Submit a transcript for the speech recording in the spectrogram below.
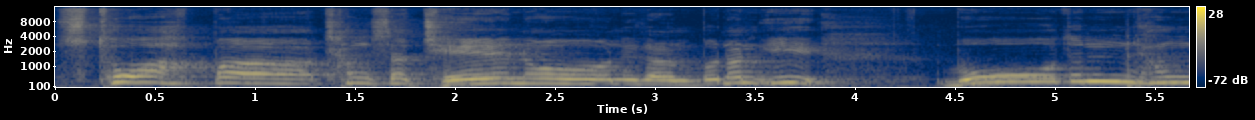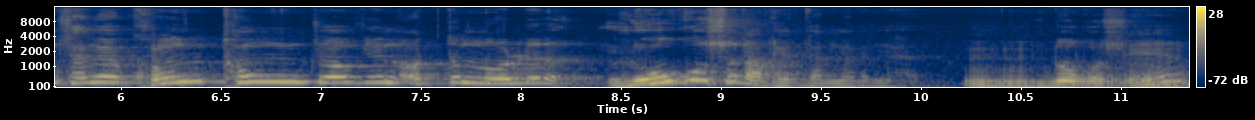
스토아 학파 창시자 제논이라는 분은 이 모든 형상의 공통적인 어떤 논리를 로고스라고 했단 말입니다. 로고스. 예.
